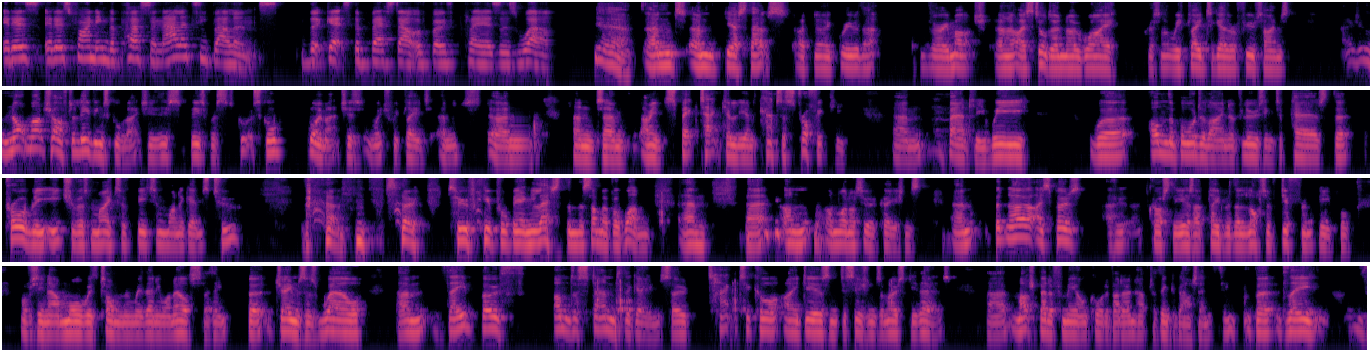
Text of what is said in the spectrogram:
it is it is finding the personality balance that gets the best out of both players as well. Yeah, and and yes, that's I agree with that very much. And I still don't know why Chris and I, we've played together a few times. Not much after leaving school, actually. These these were schoolboy matches in which we played, and um, and um, I mean spectacularly and catastrophically um, badly. We were on the borderline of losing to pairs that probably each of us might have beaten one against two. Um, so two people being less than the sum of a one um, uh, on, on one or two occasions. Um, but no, I suppose uh, across the years I've played with a lot of different people, obviously now more with Tom than with anyone else, I think, but James as well. Um, they both understand the game. So tactical ideas and decisions are mostly theirs. Uh, much better for me on court if I don't have to think about anything. But they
